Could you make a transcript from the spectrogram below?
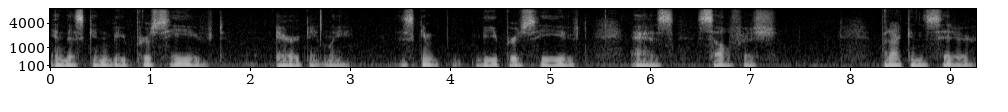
And this can be perceived arrogantly. This can be perceived as selfish. But I consider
